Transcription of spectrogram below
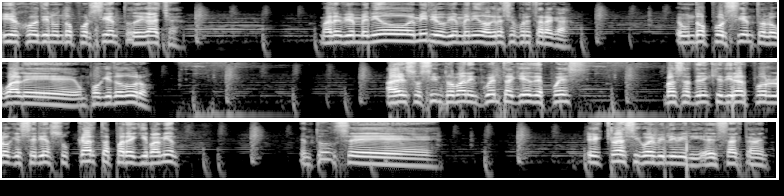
Y el juego tiene un 2% de gacha. Vale, bienvenido Emilio, bienvenido, gracias por estar acá. Es un 2%, lo cual es un poquito duro. A eso sin tomar en cuenta que después vas a tener que tirar por lo que serían sus cartas para equipamiento. Entonces... El clásico de Bilibili, exactamente.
